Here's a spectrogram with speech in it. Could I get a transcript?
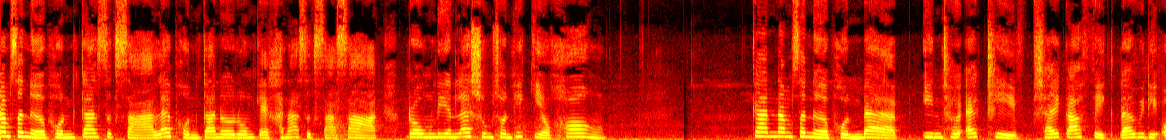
นำเสนอผลการศึกษาและผลการรณรงค์แก่คณะศึกษาศาสตร์ โรงเรียนและชุมชนที่เกี่ยวข้อง การนำเสนอผลแบบ Interactive ใช้กราฟิกและวิดีโอ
